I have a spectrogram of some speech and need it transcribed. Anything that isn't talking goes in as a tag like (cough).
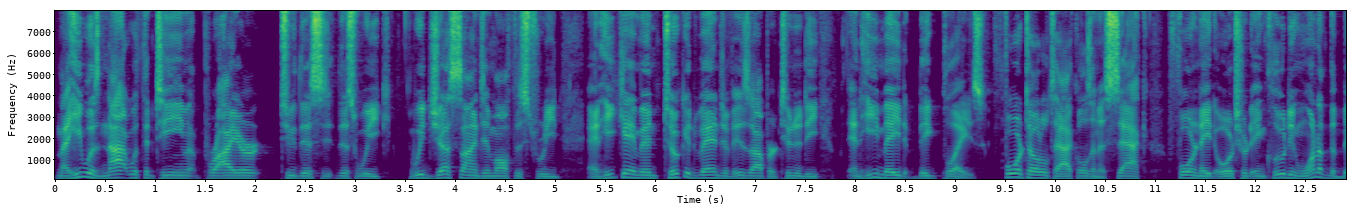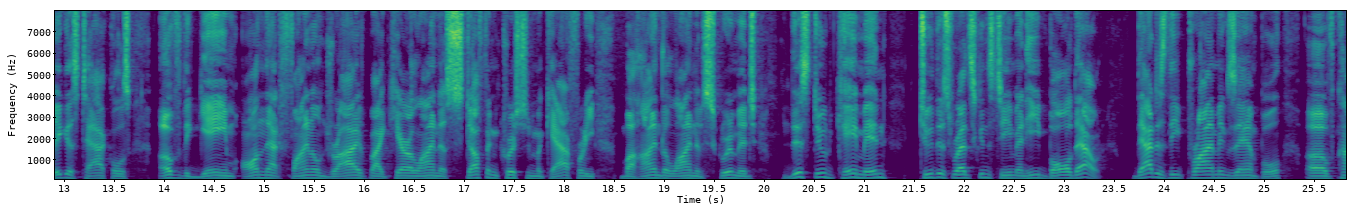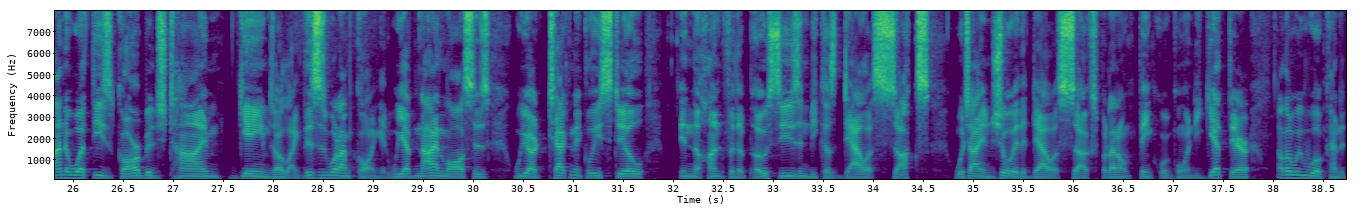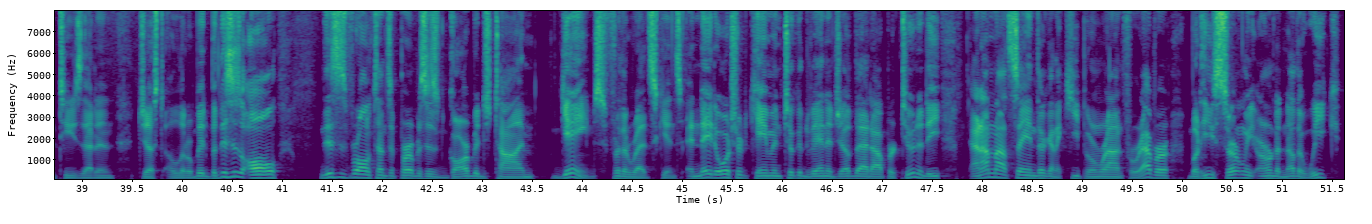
Now he was not with the team prior to this this week. We just signed him off the street and he came in, took advantage of his opportunity and he made big plays. Four total tackles and a sack for Nate Orchard, including one of the biggest tackles of the game on that final drive by Carolina, stuffing Christian McCaffrey behind the line of scrimmage. This dude came in to this Redskins team and he balled out. That is the prime example of kind of what these garbage time games are like. This is what I'm calling it. We have nine losses. We are technically still in the hunt for the postseason because Dallas sucks, which I enjoy that Dallas sucks, but I don't think we're going to get there. Although we will kind of tease that in just a little bit. But this is all. This is for all intents and purposes garbage time games for the Redskins. And Nate Orchard came and took advantage of that opportunity. And I'm not saying they're going to keep him around forever, but he certainly earned another week.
